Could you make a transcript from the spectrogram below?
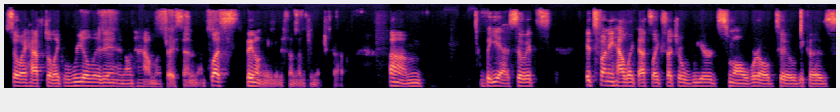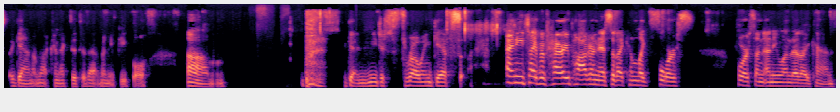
So I have to like reel it in on how much I send them. Plus, they don't need me to send them too much crap. Um, but yeah, so it's it's funny how like that's like such a weird small world too, because again, I'm not connected to that many people. Um, but again, me just throwing gifts, any type of Harry Potterness that I can like force force on anyone that I can.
